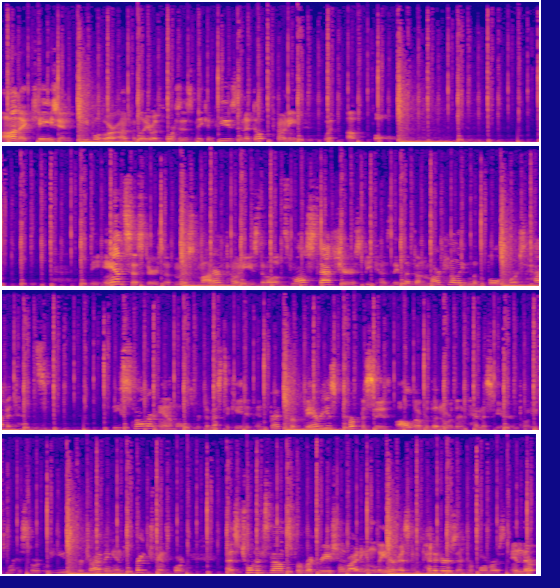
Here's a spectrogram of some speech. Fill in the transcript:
On occasion, people who are unfamiliar with horses may confuse an adult pony with a foal. The ancestors of most modern ponies developed small statures because they lived on marginally livable horse habitats. These smaller animals were domesticated and bred for various purposes all over the northern hemisphere. Ponies were historically used for driving and freight transport, as children's mounts for recreational riding and later as competitors and performers in their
